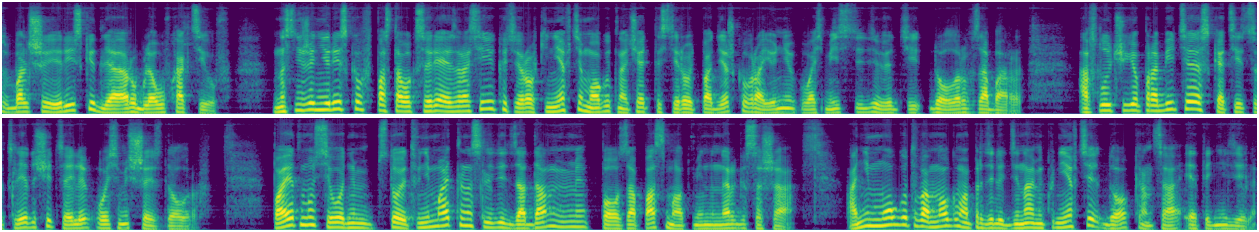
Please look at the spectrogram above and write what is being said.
большие риски для рублевых активов. На снижение рисков поставок сырья из России котировки нефти могут начать тестировать поддержку в районе 89 долларов за баррель, а в случае ее пробития скатиться к следующей цели 86 долларов. Поэтому сегодня стоит внимательно следить за данными по запасам от Минэнерго США. Они могут во многом определить динамику нефти до конца этой недели.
